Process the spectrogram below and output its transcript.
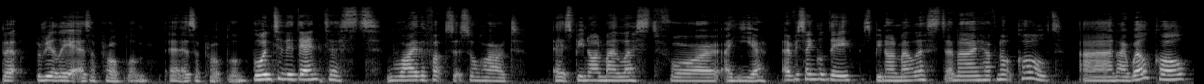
But really, it is a problem. It is a problem. Going to the dentist, why the fuck's it so hard? It's been on my list for a year. Every single day, it's been on my list, and I have not called. And I will call,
